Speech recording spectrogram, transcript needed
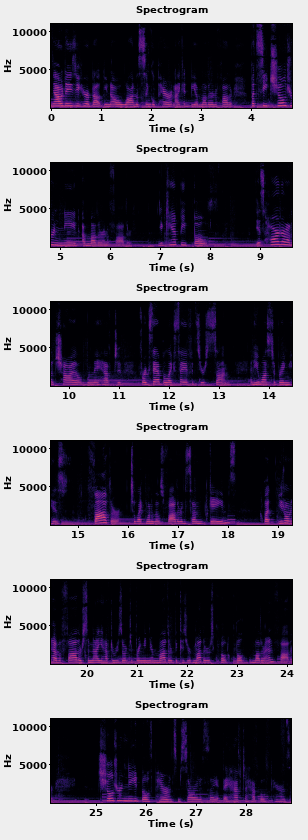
Nowadays, you hear about, you know, well, I'm a single parent. I could be a mother and a father. But see, children need a mother and a father. You can't be both. It's harder on a child when they have to, for example, like say if it's your son and he wants to bring his father to like one of those father and son games, but you don't have a father, so now you have to resort to bringing your mother because your mother is, quote, both mother and father. Children need both parents. I'm sorry to say it. They have to have both parents.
